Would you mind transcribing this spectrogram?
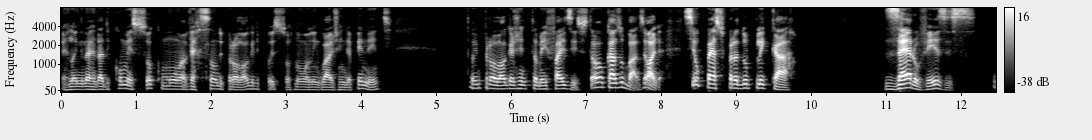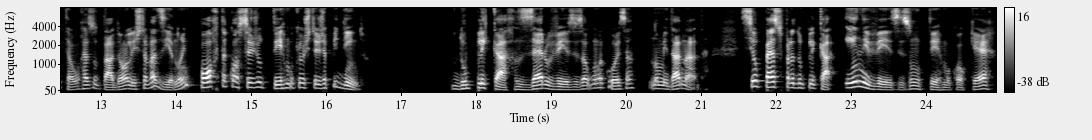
Erlang na verdade começou como uma versão de Prolog, depois se tornou uma linguagem independente. Então em Prolog a gente também faz isso. Então é o caso base. Olha, se eu peço para duplicar zero vezes, então o resultado é uma lista vazia. Não importa qual seja o termo que eu esteja pedindo. Duplicar zero vezes alguma coisa não me dá nada. Se eu peço para duplicar n vezes um termo qualquer,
